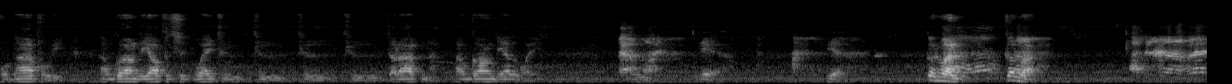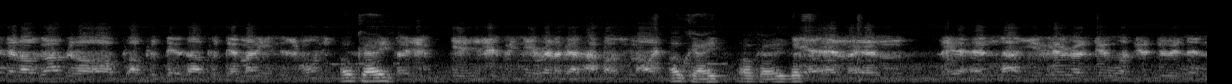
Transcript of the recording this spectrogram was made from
for Ngāpuhi. I'm going the opposite way to to to to the Ratana. I'm going the other way. Yeah, yeah. Good one. Good one. I'm just gonna back and I'll go up and I'll, I'll put that, I'll put that money in this morning. Okay. So it should, it should be near around half past nine. Okay. Okay. That's Yeah, and, and, yeah, and uh, you carry on doing what you're doing and,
